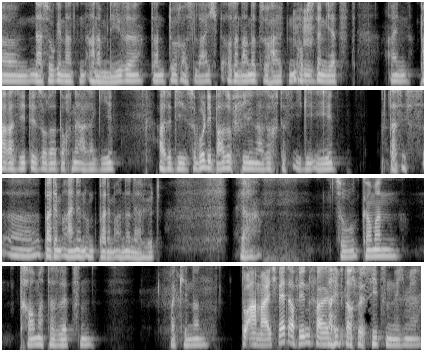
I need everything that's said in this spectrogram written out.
einer sogenannten Anamnese dann durchaus leicht auseinanderzuhalten, mhm. ob es denn jetzt ein Parasit ist oder doch eine Allergie. Also die sowohl die Basophilen als auch das IgE, das ist äh, bei dem einen und bei dem anderen erhöht. Ja, so kann man Traumata setzen bei Kindern. Du Armer, ich werde auf jeden Fall. Da hilft auch das Sitzen nicht mehr.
